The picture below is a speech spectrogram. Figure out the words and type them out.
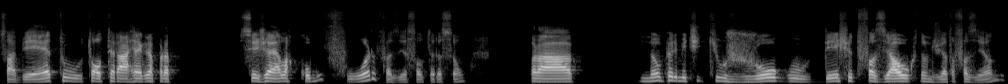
Sabe? É tu, tu alterar a regra para seja ela como for, fazer essa alteração, para não permitir que o jogo deixe tu fazer algo que não devia estar fazendo.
